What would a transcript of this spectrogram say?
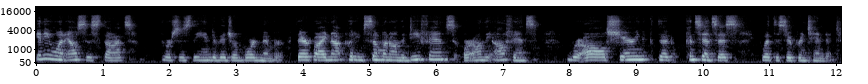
anyone else's thoughts versus the individual board member, thereby not putting someone on the defense or on the offense. We're all sharing the consensus with the superintendent.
